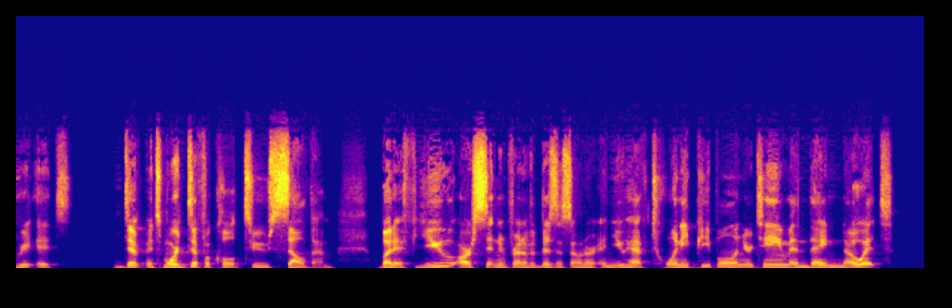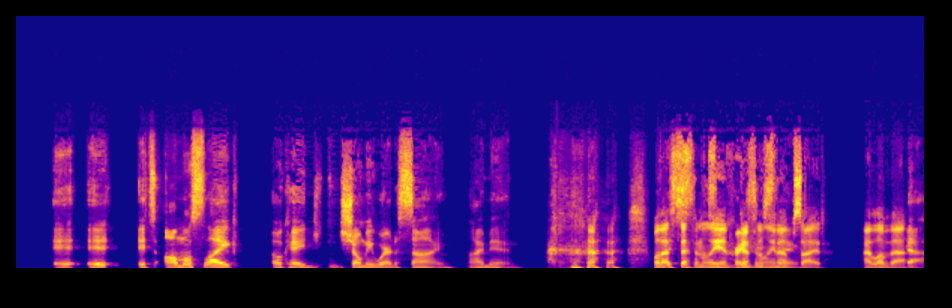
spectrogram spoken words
re, it's diff, it's more difficult to sell them. But if you are sitting in front of a business owner and you have 20 people on your team and they know it it, it it's almost like okay show me where to sign. I'm in. Well that's It's- it's definitely the an, definitely an thing. upside. I love that. Yeah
